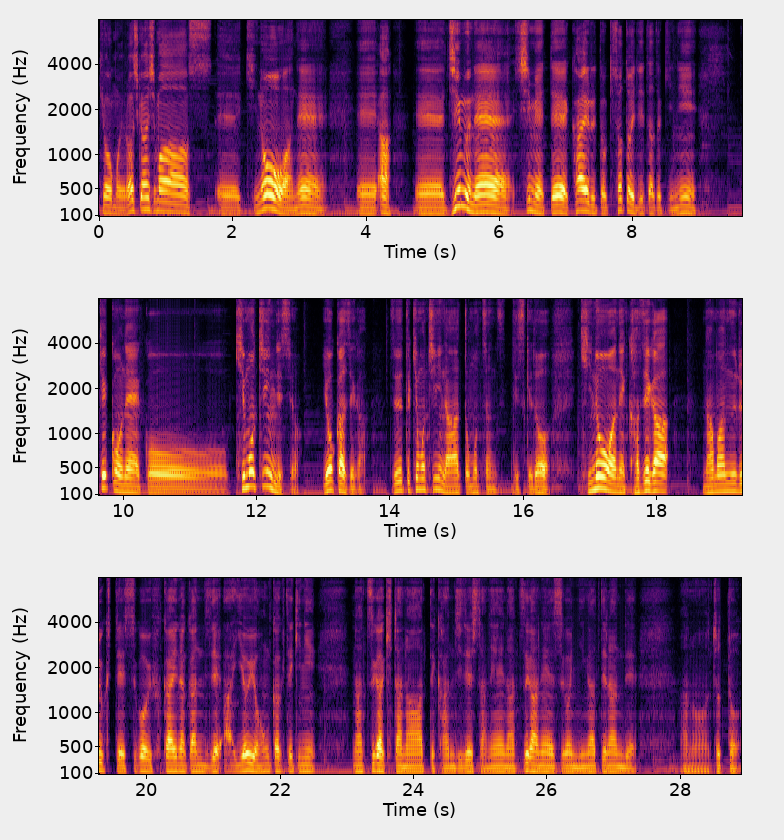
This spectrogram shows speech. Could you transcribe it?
今日もよろしくお願いします、えー、昨日はね、えー、あ、えー、ジムね閉めて帰る時外に出た時に結構ねこう気持ちいいんですよ。夜風が。ずっと気持ちいいなと思ってたんですけど昨日はね風が生ぬるくてすごい不快な感じであいよいよ本格的に夏が来たなーって感じでしたね。夏がねすごい苦手なんであのちょっと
